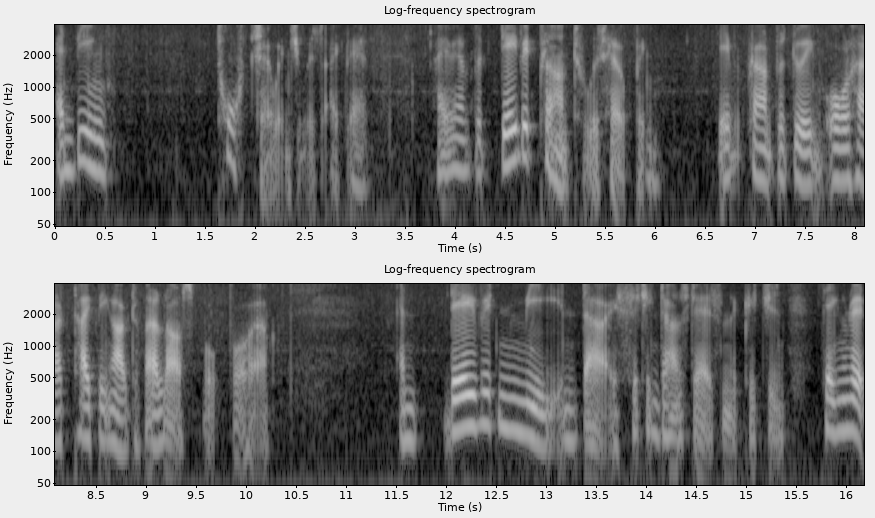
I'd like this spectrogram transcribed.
and being torture when she was like that. I remember David Plant who was helping. David Plant was doing all her typing out of her last book for her. And David and me and uh, Di sitting downstairs in the kitchen saying, no,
